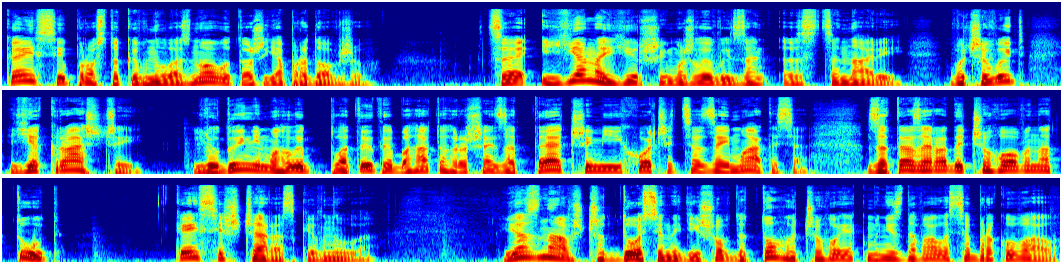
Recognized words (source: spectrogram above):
Кейсі просто кивнула знову, тож я продовжив. Це і є найгірший можливий сценарій. Вочевидь, є кращий. Людині могли б платити багато грошей за те, чим їй хочеться займатися, за те, заради чого вона тут. Кейсі ще раз кивнула. Я знав, що досі не дійшов до того, чого, як мені здавалося, бракувало.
